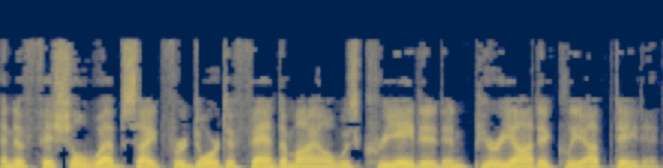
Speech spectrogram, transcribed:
An official website for Door to Phantomile was created and periodically updated.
